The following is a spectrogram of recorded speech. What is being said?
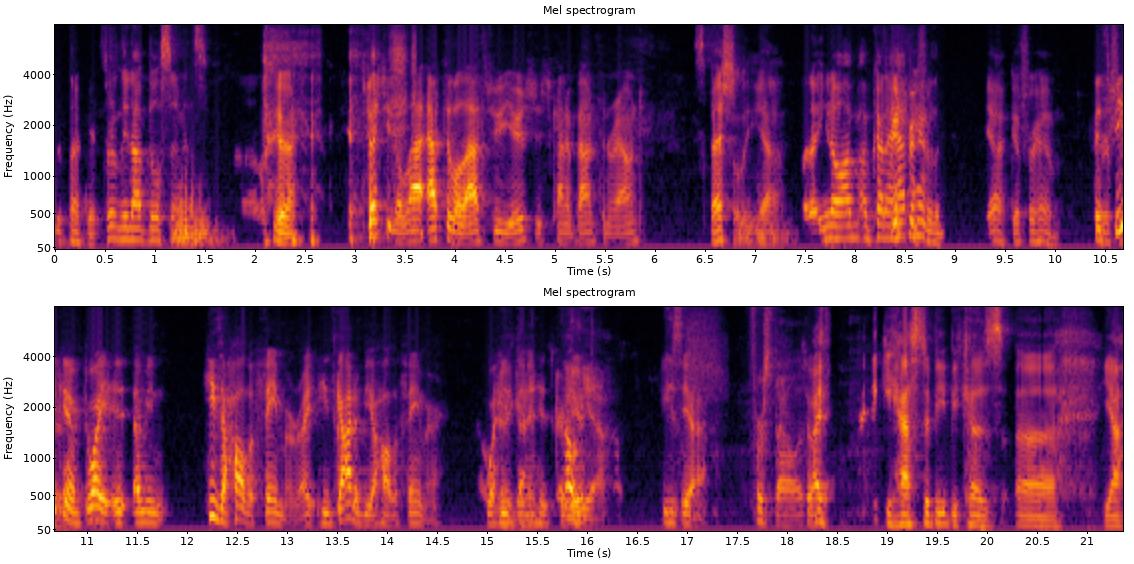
have thunk it certainly not Bill Simmons Yeah, especially the la- after the last few years, just kind of bouncing around. especially yeah but uh, you know I'm, I'm kind of happy for him. for them yeah good for him Because For speaking sure. of Dwight, it, I mean, he's a Hall of Famer, right? He's got to be a Hall of Famer. What Gotta he's done in his career. oh yeah, easily. Yeah. First ballot. So- I think he has to be because, uh, yeah,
